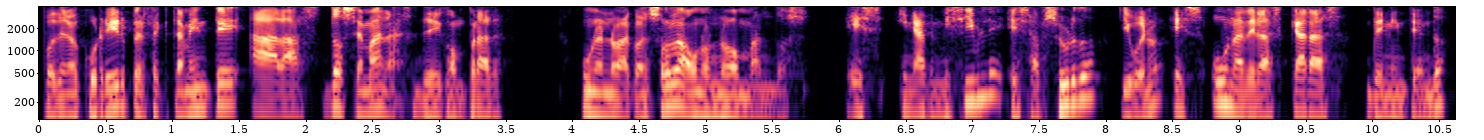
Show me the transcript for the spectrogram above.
Pueden ocurrir perfectamente a las dos semanas de comprar una nueva consola o unos nuevos mandos. Es inadmisible, es absurdo y bueno, es una de las caras de Nintendo.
